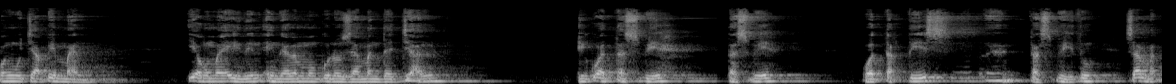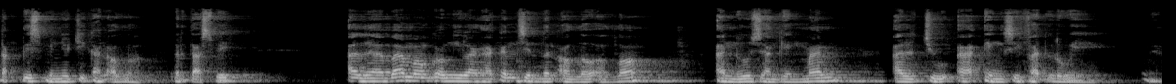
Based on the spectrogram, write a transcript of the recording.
pengucapi man yauma idzin ing dalam mengkuno zaman dajjal iku tasbih tasbih wa takdis eh, tasbih itu sama taktis menyucikan Allah bertasbih Adhaba mongko ngilangaken sinten Allah Allah anhu saking man aljua ing sifat luwe. Ya.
